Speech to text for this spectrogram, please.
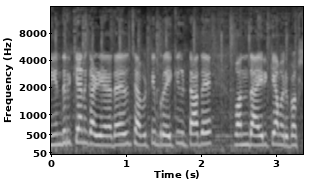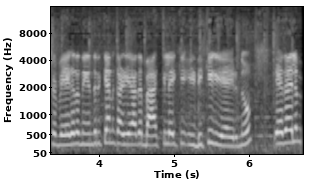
നിയന്ത്രിക്കാൻ കഴിയാതെ അതായത് ചവിട്ടി ബ്രേക്ക് കിട്ടാതെ വന്നതായിരിക്കാം ഒരു പക്ഷേ വേഗത നിയന്ത്രിക്കാൻ കഴിയാതെ ബാക്കിലേക്ക് ഇടിക്കുകയായിരുന്നു. ഏതായാലും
